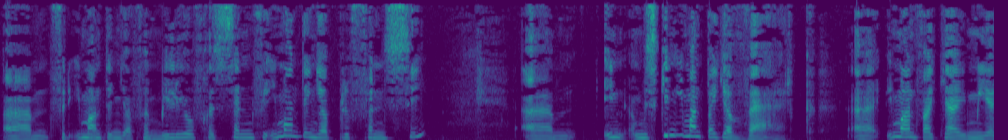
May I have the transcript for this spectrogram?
ehm um, vir iemand in jou familie of gesin, vir iemand in jou provinsie. Ehm um, en miskien iemand by jou werk, uh iemand wat jy mee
